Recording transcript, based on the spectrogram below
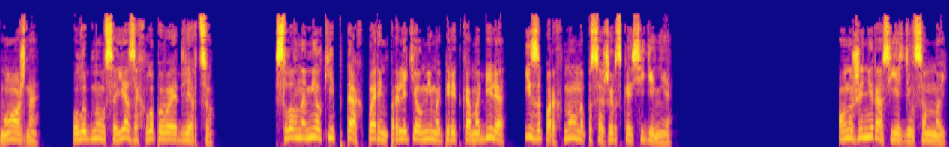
«Можно», — улыбнулся я, захлопывая дверцу. Словно мелкий птах, парень пролетел мимо передка мобиля и запорхнул на пассажирское сиденье. Он уже не раз ездил со мной,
